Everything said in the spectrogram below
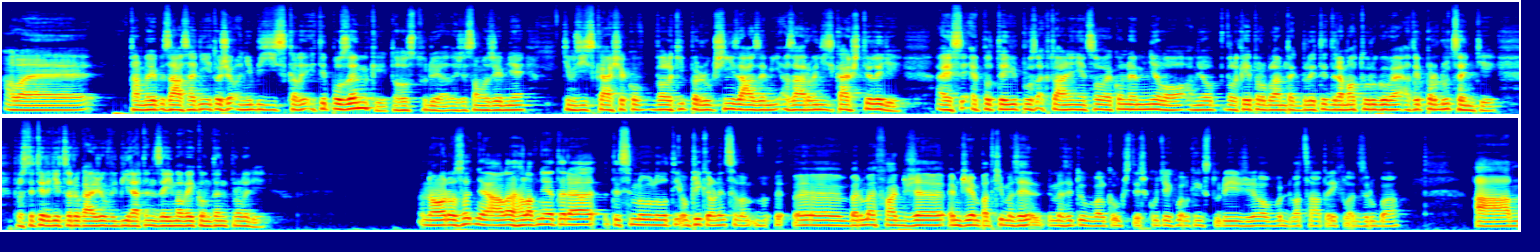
Ale tam je zásadní i to, že oni by získali i ty pozemky toho studia, takže samozřejmě tím získáš jako velký produkční zázemí a zároveň získáš ty lidi. A jestli Apple TV Plus aktuálně něco jako nemělo a mělo velký problém, tak byly ty dramaturgové a ty producenti. Prostě ty lidi, co dokážou vybírat ten zajímavý content pro lidi. No rozhodně, ale hlavně teda, ty jsi mluvil o té obří kronice, berme fakt, že MGM patří mezi, mezi tu velkou čtyřku těch velkých studií, že od 20. let zhruba. A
